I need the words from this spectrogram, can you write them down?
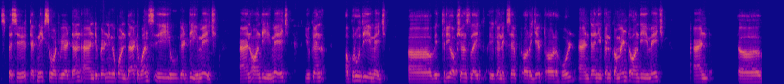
specific techniques what we had done and depending upon that once you get the image and on the image you can approve the image uh, with three options like you can accept or reject or hold. And then you can comment on the image and uh,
